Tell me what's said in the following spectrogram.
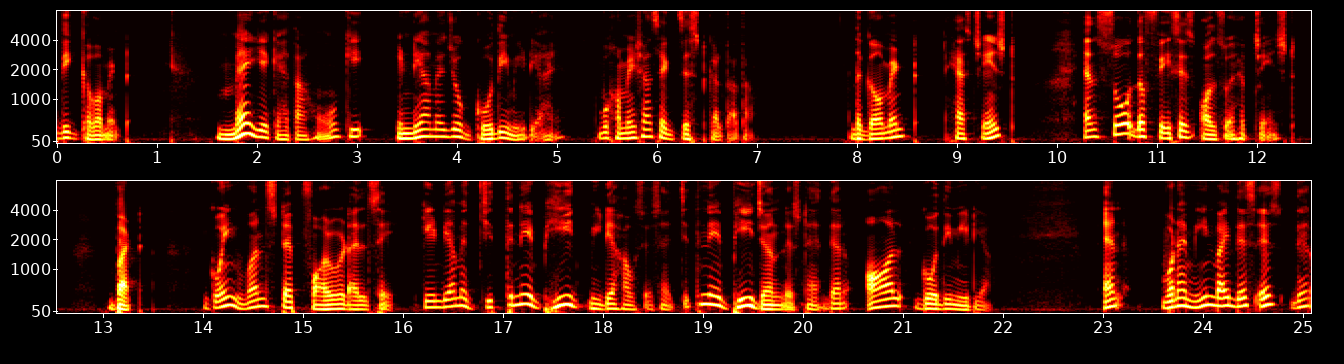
the government मैं ये कहता हूँ कि इंडिया में जो गोदी मीडिया है, वो हमेशा से एग्जिस्ट करता था। The government has changed and so the faces also have changed. But going one step forward, i'll say, कि इंडिया में जितने भी मीडिया हाउसेस हैं, जितने भी जर्नलिस्ट हैं they are all Godi media and what I mean by this is they are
